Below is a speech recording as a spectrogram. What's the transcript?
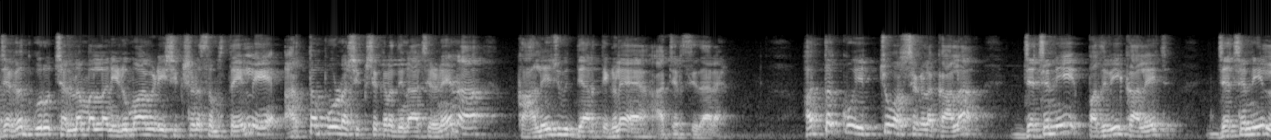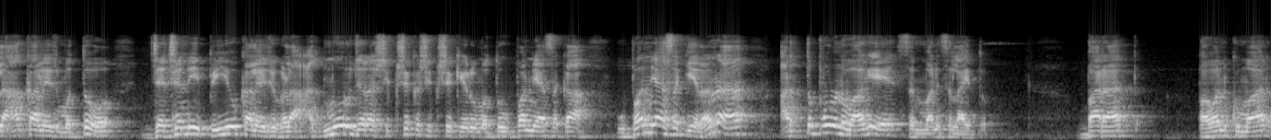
ಜಗದ್ಗುರು ಚನ್ನಮಲ್ಲ ನಿಡುಮಾವಿಡಿ ಶಿಕ್ಷಣ ಸಂಸ್ಥೆಯಲ್ಲಿ ಅರ್ಥಪೂರ್ಣ ಶಿಕ್ಷಕರ ದಿನಾಚರಣೆಯನ್ನು ಕಾಲೇಜು ವಿದ್ಯಾರ್ಥಿಗಳೇ ಆಚರಿಸಿದ್ದಾರೆ. ಹತ್ತಕ್ಕೂ ಹೆಚ್ಚು ವರ್ಷಗಳ ಕಾಲ ಜಚನಿ ಪದವಿ ಕಾಲೇಜ್, ಜಚನಿ ಲಾ ಕಾಲೇಜ್ ಮತ್ತು ಜಚನಿ ಪಿ ಯು ಕಾಲೇಜುಗಳ ಹದಿಮೂರು ಜನ ಶಿಕ್ಷಕ ಶಿಕ್ಷಕಿಯರು ಮತ್ತು ಉಪನ್ಯಾಸಕ ಉಪನ್ಯಾಸಕಿಯರನ್ನ ಅರ್ಥಪೂರ್ಣವಾಗಿ ಸನ್ಮಾನಿಸಲಾಯಿತು. ಭರತ್, ಪವನ್ ಕುಮಾರ್,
